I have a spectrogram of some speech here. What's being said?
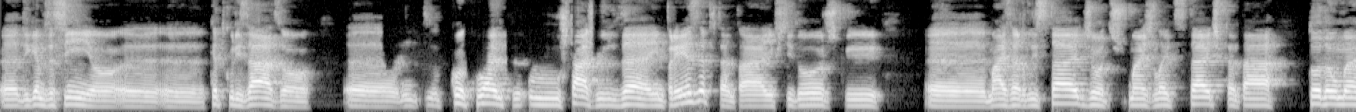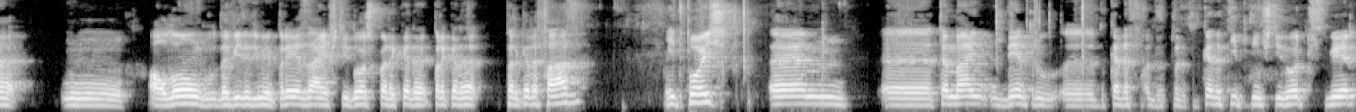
uh, digamos assim, ou, categorizados ou consoante o estágio da empresa, portanto, há investidores que mais early stage, outros mais late stage, portanto, há toda uma um, ao longo da vida de uma empresa há investidores para cada, para cada, para cada fase e depois, um, uh, eh, também dentro uh, de, cada, de, de, cada tipo de investidor, perceber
